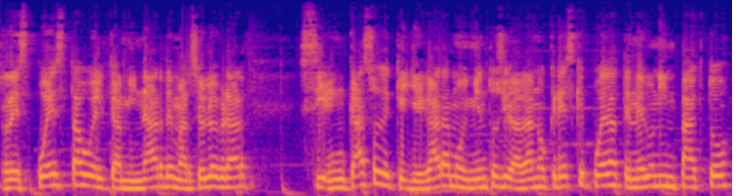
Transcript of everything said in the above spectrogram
respuesta o el caminar de Marcelo Ebrard, si en caso de que llegara Movimiento Ciudadano, ¿crees que pueda tener un impacto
